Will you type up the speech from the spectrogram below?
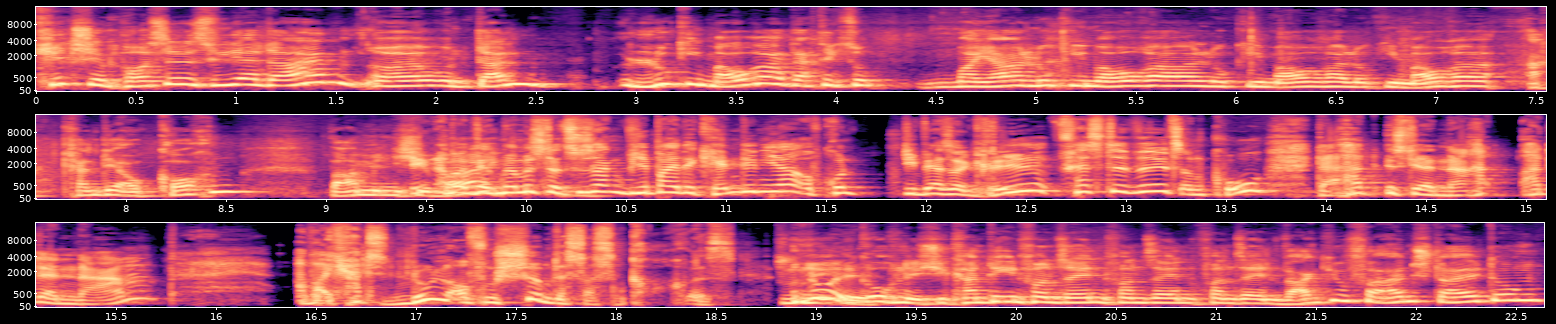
Kitchen Impossible ist wieder da. Äh, und dann Lucky Maurer, dachte ich so, naja, Lucky Maurer, Lucky Maurer, Lucky Maurer. Ach, kann der auch kochen? War mir nicht Aber wir, wir müssen dazu sagen, wir beide kennen den ja aufgrund diverser Grillfestivals und Co. Da hat, ist der, hat der Namen. Aber ich hatte null auf dem Schirm, dass das ein Koch ist. Null. Ich Null. auch nicht. Ich kannte ihn von seinen, von seinen, von seinen Wagyu-Veranstaltungen.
